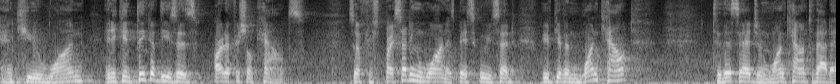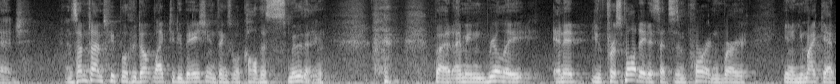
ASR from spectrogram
and q1. And you can think of these as artificial counts. So for, by setting 1, it's basically we said we've given one count to this edge and one count to that edge. And sometimes people who don't like to do Bayesian things will call this smoothing. but I mean, really, and it, you, for small data sets, it's important where you, know, you might get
